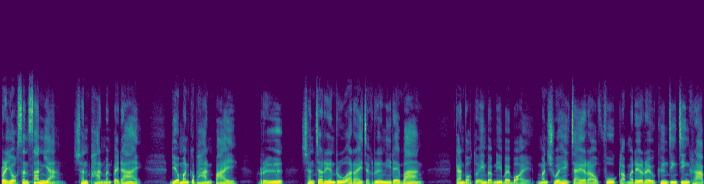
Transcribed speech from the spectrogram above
ประโยคสั้นๆ อย่าง ฉันผ่านมันไปได้ เดี๋ยวมันก็ผ่านไป หรือฉันจะเรียนรู้อะไรจากเรื่องนี้ได้บ้าง การบอกตัวเองแบบนี้บ่อยๆ มันช่วยให้ใจเราฟูกลับมาได้เร็วขึ้นจริง ๆ ครับ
